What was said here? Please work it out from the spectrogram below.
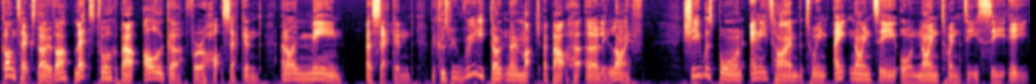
context over. Let's talk about Olga for a hot second, and I mean a second, because we really don't know much about her early life. She was born any time between 890 or 920 CE.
